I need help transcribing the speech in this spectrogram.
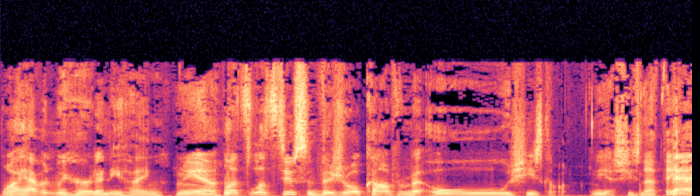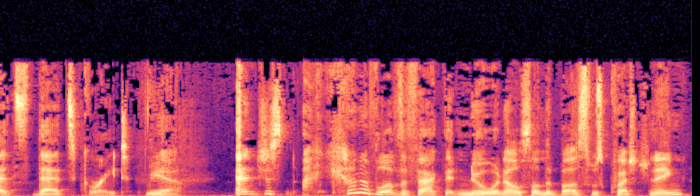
Why haven't we heard anything? Yeah. Let's let's do some visual confirmation. Oh, she's gone. Yeah, she's not there. That's that's great. yeah. And just, I kind of love the fact that no one else on the bus was questioning.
